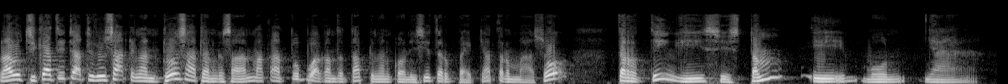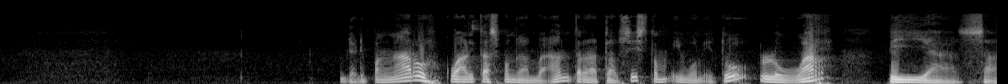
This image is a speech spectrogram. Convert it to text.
Lalu jika tidak dirusak dengan dosa dan kesalahan, maka tubuh akan tetap dengan kondisi terbaiknya termasuk tertinggi sistem imunnya. Jadi pengaruh kualitas penggambaan terhadap sistem imun itu luar biasa.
